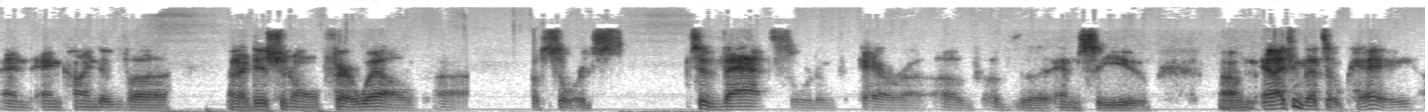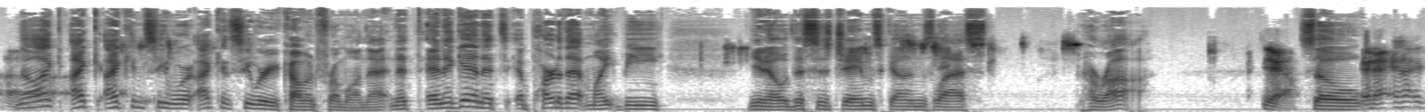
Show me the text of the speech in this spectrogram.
and, and kind of uh, an additional farewell uh, of sorts to that sort of era of, of the MCU. Um, and I think that's okay. no, I, I, I can see where I can see where you're coming from on that, and it, and again, it's a part of that might be you know, this is James Gunn's last hurrah. Yeah. So and I, and I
